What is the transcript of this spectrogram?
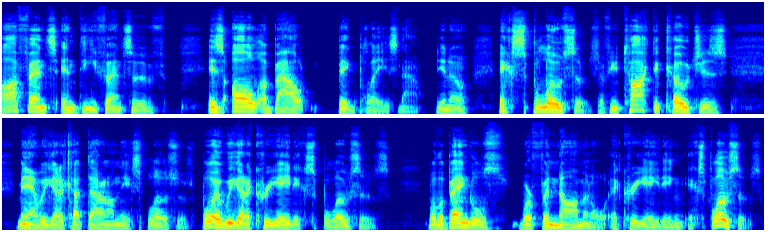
offense and defensive, is all about big plays now, you know, explosives. If you talk to coaches, man, we got to cut down on the explosives. Boy, we got to create explosives. Well, the Bengals were phenomenal at creating explosives.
